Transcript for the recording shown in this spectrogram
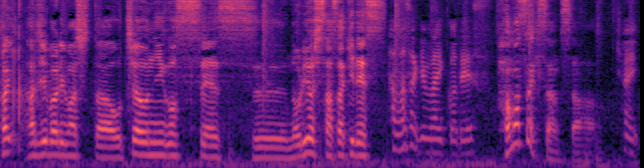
はい始まりました。お茶を濁すセンスのりよし佐々木です。浜崎舞子です。浜崎さんさはい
